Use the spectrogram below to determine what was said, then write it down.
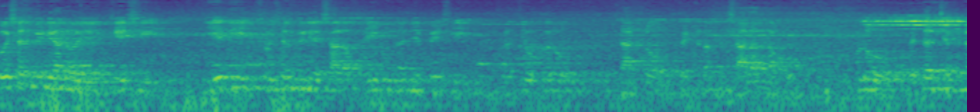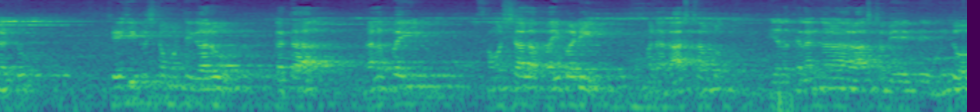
సోషల్ మీడియాలో చేసి ఏది సోషల్ మీడియా చాలా ఫ్రీగా ఉందని చెప్పేసి ప్రతి ఒక్కరూ దాంట్లో పెట్టడం చాలా తప్పు. ఇప్పుడు పెద్దలు చెప్పినట్టు కేజీ కృష్ణమూర్తి గారు గత నలభై సంవత్సరాల పైబడి మన రాష్ట్రంలో ఇలా తెలంగాణ రాష్ట్రం ఏదైతే ఉందో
